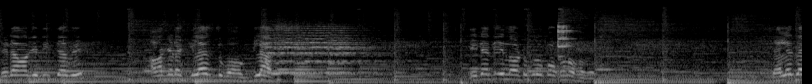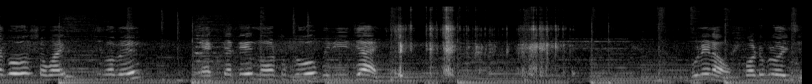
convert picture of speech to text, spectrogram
সেটা আমাকে দিতে হবে। আমাকে একটা গ্লাস দেবো গ্লাস। এটা দিয়ে নটগুলো কখনো হবে না। তাহলে দেখো সবাই কীভাবে একটাতে নটগুলো বেরিয়ে যায়। গুনে নাও কটুকরো হয়েছে?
